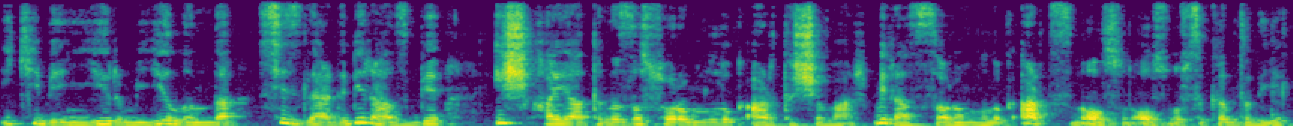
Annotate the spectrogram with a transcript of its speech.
2020 yılında sizlerde biraz bir iş hayatınızda sorumluluk artışı var. Biraz sorumluluk artsın olsun olsun o sıkıntı değil.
